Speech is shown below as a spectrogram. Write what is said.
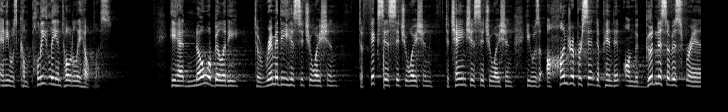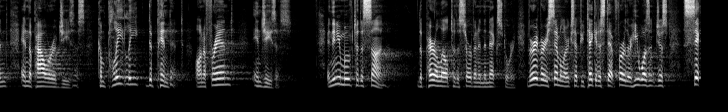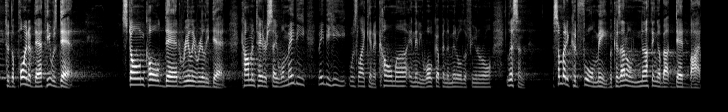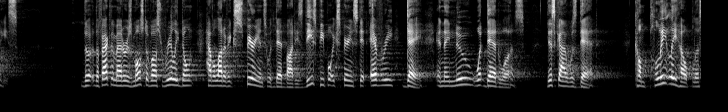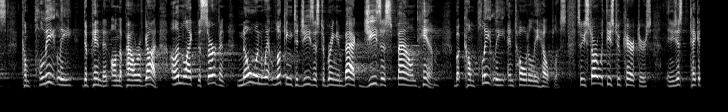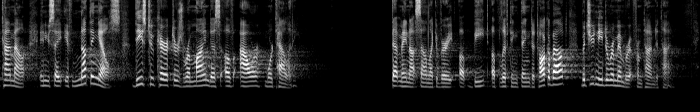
and he was completely and totally helpless. He had no ability to remedy his situation, to fix his situation, to change his situation. He was 100% dependent on the goodness of his friend and the power of Jesus. Completely dependent on a friend in Jesus. And then you move to the son, the parallel to the servant in the next story. Very, very similar, except you take it a step further. He wasn't just sick to the point of death, he was dead. Stone cold dead, really, really dead. Commentators say, well, maybe, maybe he was like in a coma and then he woke up in the middle of the funeral. Listen, somebody could fool me because I know nothing about dead bodies. The, the fact of the matter is, most of us really don't have a lot of experience with dead bodies. These people experienced it every day, and they knew what dead was. This guy was dead, completely helpless, completely dependent on the power of God. Unlike the servant, no one went looking to Jesus to bring him back. Jesus found him, but completely and totally helpless. So you start with these two characters and you just take a time out and you say, if nothing else, these two characters remind us of our mortality. That may not sound like a very upbeat, uplifting thing to talk about, but you need to remember it from time to time.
